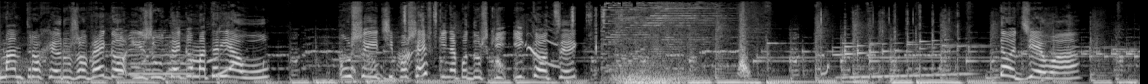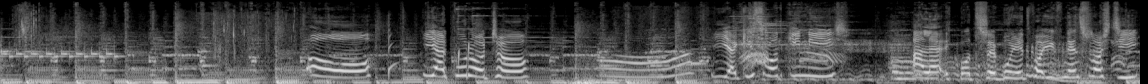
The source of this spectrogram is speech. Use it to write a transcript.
Mam trochę różowego i żółtego materiału. Uszyję ci poszewki na poduszki i kocyk. Do dzieła. Jak uroczo. Jaki słodki miś. Ale potrzebuję twoich wnętrzności.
